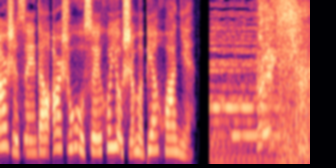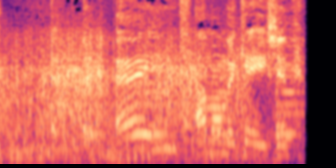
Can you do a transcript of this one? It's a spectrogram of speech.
二十岁到二十五岁会有什么变化呢？哎 I'm on vacation.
